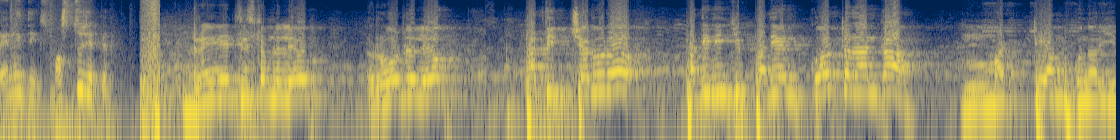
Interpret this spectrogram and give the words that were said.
మెనీ థింగ్స్ మస్తు చెప్పారు. డ్రైనేజ్ సిస్టమ్లు లేవు రోడ్లు లేవు. ప్రతి చెరువులో పది నుంచి పదిహేను కోట్ల దాకా మట్టి అమ్ముకున్నారు ఈ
